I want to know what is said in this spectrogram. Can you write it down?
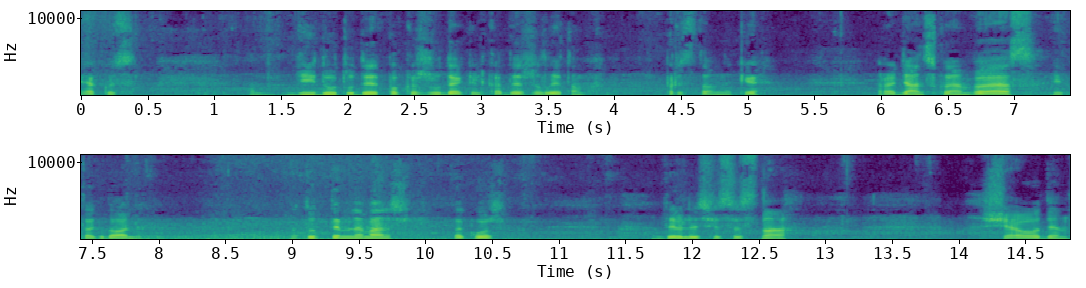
якось. Дійду туди, покажу декілька, де жили там представники радянського МВС і так далі. Ну, тут, тим не менш, також, дивлячись ось на ще один,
